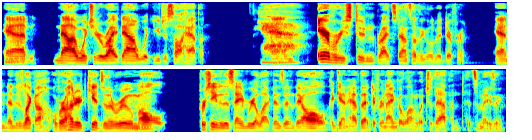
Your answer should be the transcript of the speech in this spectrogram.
And now I want you to write down what you just saw happen. Yeah. Every student writes down something a little bit different. And, and there's like a, over 100 kids in the room, Mhm. all perceiving the same real life incident. They all, again, have that different angle on what just happened. It's amazing.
